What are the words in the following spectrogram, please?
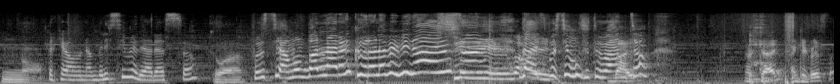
No. Perché ho una bellissima idea adesso. Cioè. Possiamo ballare ancora la baby dance? Sì, vai. Dai, spostiamo tutto quanto. Ok, anche questa.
